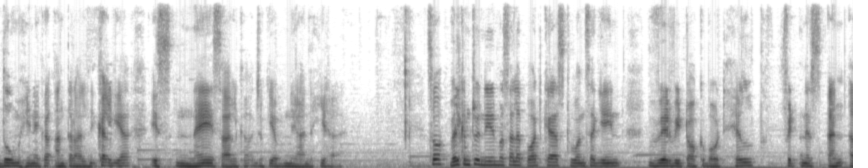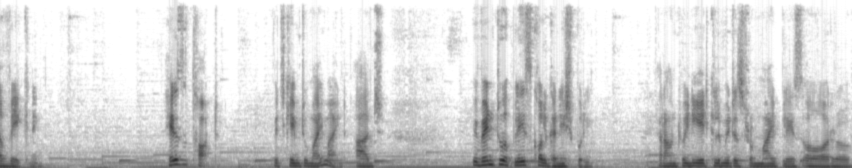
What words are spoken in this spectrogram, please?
दो महीने का अंतराल निकल गया इस नए साल का जो कि अब नया नहीं रहा है। So, welcome to Neer Masala podcast once again, where we talk about health, fitness, and awakening. Here is a thought which came to my mind. Aj, we went to a place called Ganeshpuri, around 28 kilometers from my place, और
